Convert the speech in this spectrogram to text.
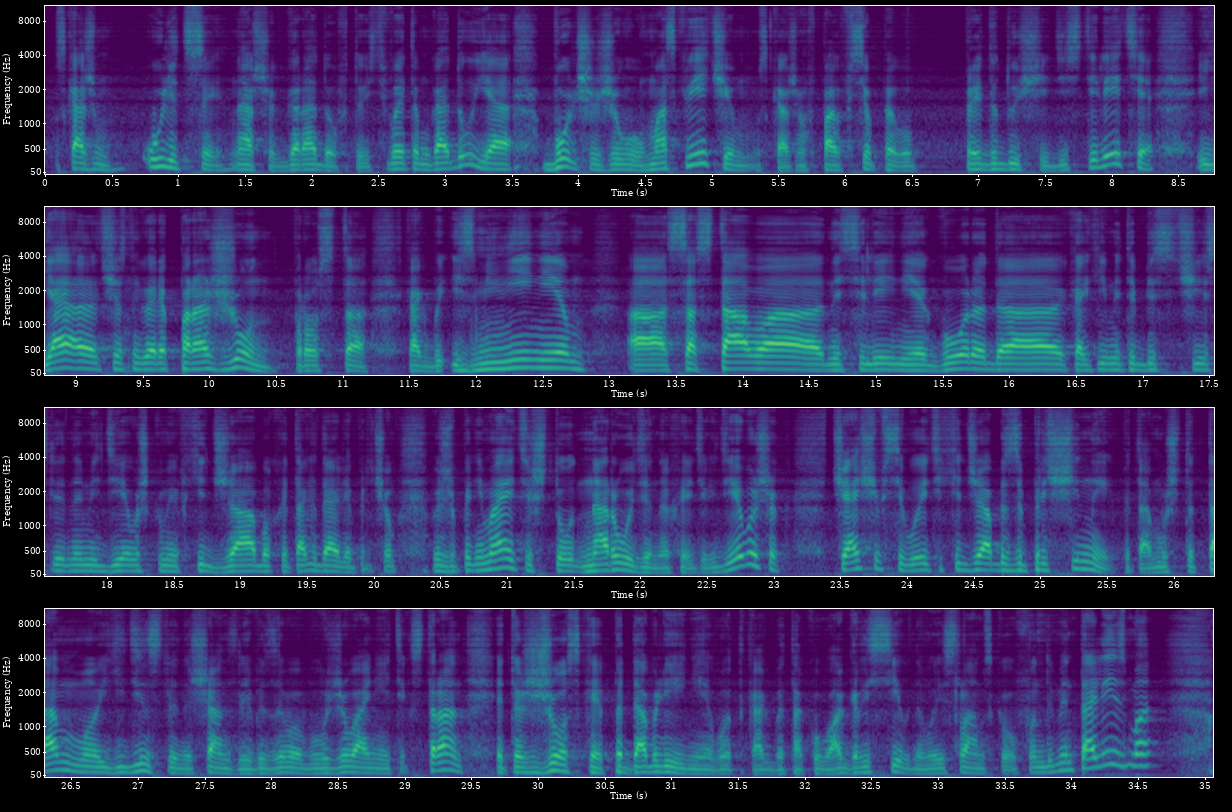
скажем, улицы наших городов. То есть в этом году я больше живу в Москве, чем, скажем, в все предыдущие десятилетия. И я, честно говоря, поражен просто как бы изменением а, состава населения города какими-то бесчисленными девушками в хиджабах и так далее. Причем вы же понимаете, что на родинах этих девушек чаще всего эти хиджабы запрещены, потому что там единственный шанс для выживания этих стран — это жесткое подавление вот как бы такого агрессивного исламского фундаментализма.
